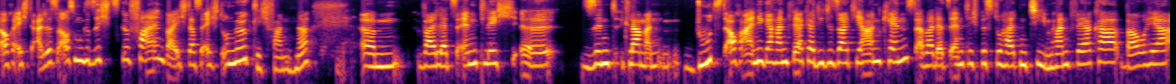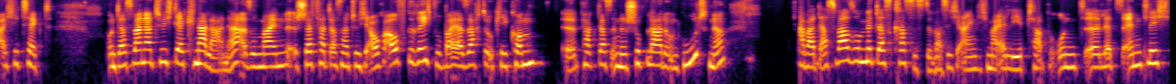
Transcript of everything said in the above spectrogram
auch echt alles aus dem Gesicht gefallen, weil ich das echt unmöglich fand. Ne? Ähm, weil letztendlich äh, sind, klar, man duzt auch einige Handwerker, die du seit Jahren kennst, aber letztendlich bist du halt ein Team. Handwerker, Bauherr, Architekt. Und das war natürlich der Knaller. Ne? Also mein Chef hat das natürlich auch aufgeregt, wobei er sagte, okay, komm, äh, pack das in eine Schublade und gut. Ne? Aber das war somit das Krasseste, was ich eigentlich mal erlebt habe. Und äh, letztendlich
